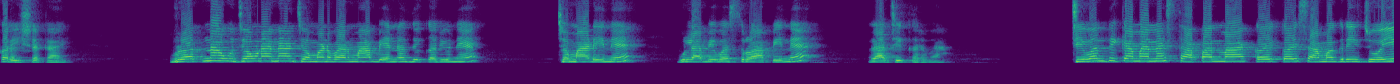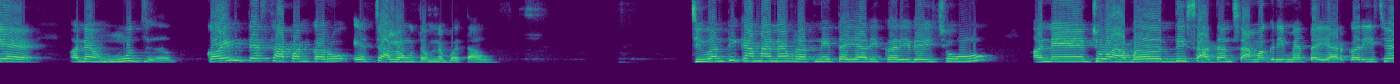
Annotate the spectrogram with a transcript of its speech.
કરી શકાય. વ્રતના ઉજવણાના જમણવારમાં બેનો દીકરીઓને જમાડીને ગુલાબી વસ્ત્રો આપીને રાજી કરવા. જીવંતિકામાના સ્થાપનમાં કઈ કઈ સામગ્રી જોઈએ અને હું જ કઈ રીતે સ્થાપન કરું એ ચાલો હું તમને બતાવું. જીવંતિકામાના વ્રતની તૈયારી કરી રહી છું હું અને જો આ બધી સાધન સામગ્રી મેં તૈયાર કરી છે,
